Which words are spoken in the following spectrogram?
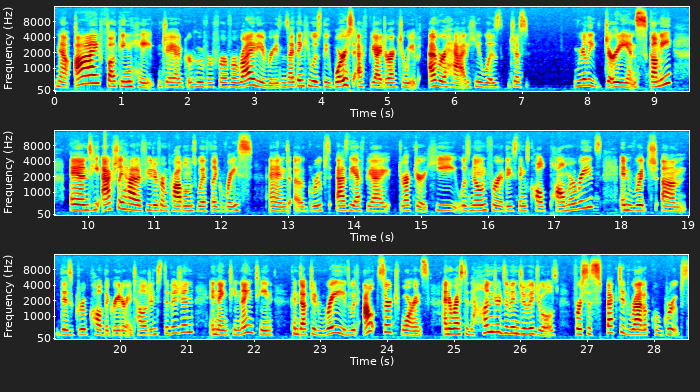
Now, I fucking hate J. Edgar Hoover for a variety of reasons. I think he was the worst FBI director we've ever had. He was just really dirty and scummy. And he actually had a few different problems with like race and uh, groups as the FBI director. He was known for these things called Palmer raids, in which um, this group called the Greater Intelligence Division in 1919 conducted raids without search warrants and arrested hundreds of individuals for suspected radical groups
